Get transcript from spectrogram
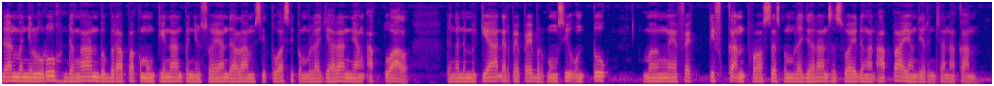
dan menyeluruh dengan beberapa kemungkinan penyesuaian dalam situasi pembelajaran yang aktual. Dengan demikian, RPP berfungsi untuk mengefektifkan proses pembelajaran sesuai dengan apa yang direncanakan.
